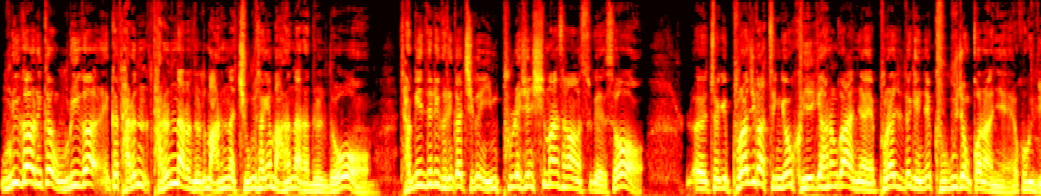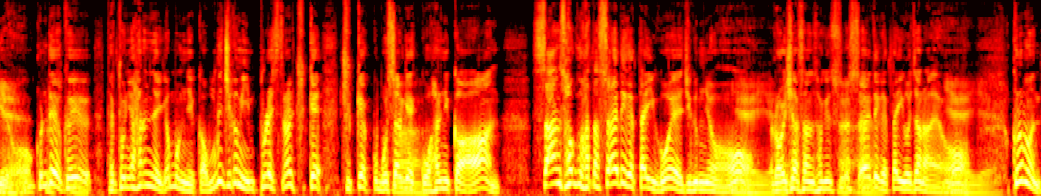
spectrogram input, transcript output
우리가 그러니까 우리가 그러니까 다른 다른 나라들도 많은 나 지구상의 많은 나라들도 음. 자기들이 그러니까 지금 인플레이션 심한 상황 속에서 어, 저기 브라질 같은 경우 그 얘기 하는 거 아니에요. 브라질도 굉장히 극우 정권 아니에요. 거기도요. 예, 그런데 그렇죠. 그 대통령이 하는 얘기가 뭡니까? 우리 지금 인플레이션을 죽게 죽겠고 못 살겠고 아. 하니까 싼 석유 갖다 써야 되겠다 이거예요. 지금요. 예, 예. 러시아산 석유 써야 아. 되겠다 이거잖아요. 예, 예. 그러면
